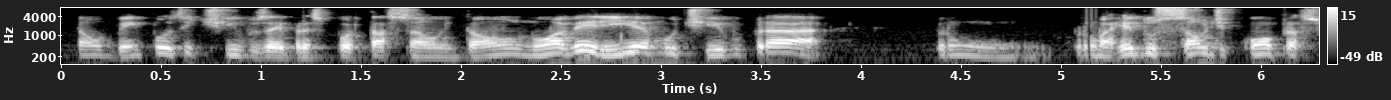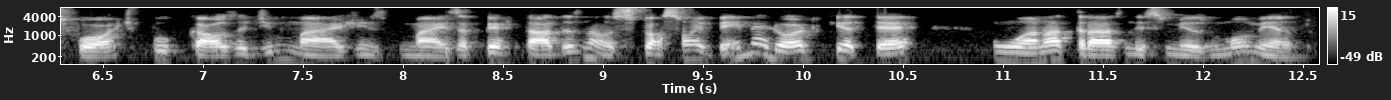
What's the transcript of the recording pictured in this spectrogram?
estão bem positivos para exportação. Então, não haveria motivo para um, uma redução de compras forte por causa de margens mais apertadas, não. A situação é bem melhor do que até um ano atrás, nesse mesmo momento.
